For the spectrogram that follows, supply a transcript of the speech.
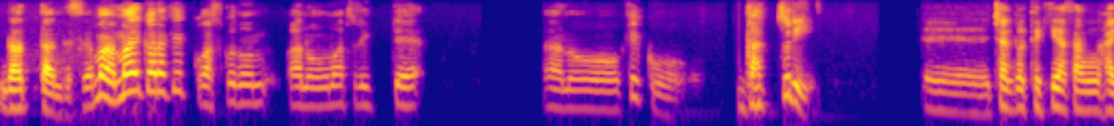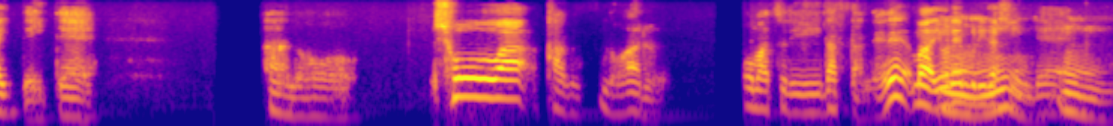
だったんですが、まあ、前から結構あそこの、あの、お祭りって、あの、結構、がっつり、えーちゃんと敵屋さんが入っていて、あの、昭和感のあるお祭りだったんでね、まあ、4年ぶりらしいんで、うん。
